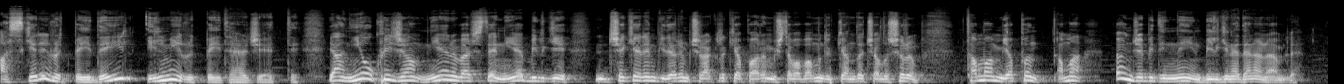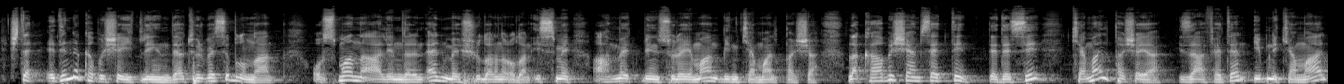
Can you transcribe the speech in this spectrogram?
askeri rütbeyi değil ilmi rütbeyi tercih etti. Ya niye okuyacağım, niye üniversite, niye bilgi, çekerim giderim çıraklık yaparım işte babamın dükkanında çalışırım. Tamam yapın ama önce bir dinleyin bilgi neden önemli. İşte Edirne Kapı şehitliğinde türbesi bulunan Osmanlı alimlerin en meşhurlarından olan ismi Ahmet bin Süleyman bin Kemal Paşa. Lakabı Şemseddin, dedesi Kemal Paşa'ya izafeten İbni Kemal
